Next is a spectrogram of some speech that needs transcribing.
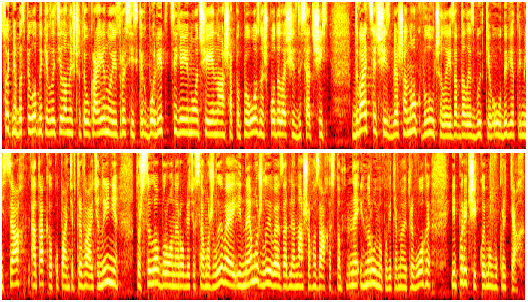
Сотня безпілотників летіла нищити Україну із російських боліт цієї ночі. І наша ППО знешкодила 66. 26 бляшанок влучили і завдали збитків у дев'яти місцях. Атаки окупантів тривають і нині. Тож сили оборони роблять усе можливе і неможливе задля нашого захисту. Не ігноруємо повітряної тривоги і перечікуємо в укриттях.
